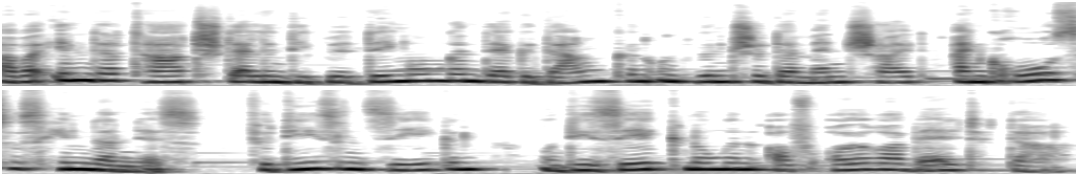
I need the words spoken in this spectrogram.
Aber in der Tat stellen die Bedingungen der Gedanken und Wünsche der Menschheit ein großes Hindernis für diesen Segen und die Segnungen auf eurer Welt dar.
